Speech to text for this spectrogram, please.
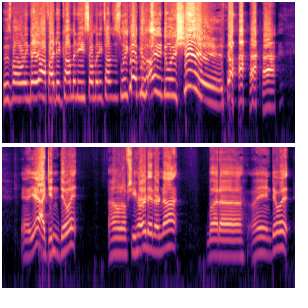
this is my only day off. I did comedy so many times this week. I'm, I ain't doing shit. yeah, I didn't do it. I don't know if she heard it or not, but uh, I didn't do it.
